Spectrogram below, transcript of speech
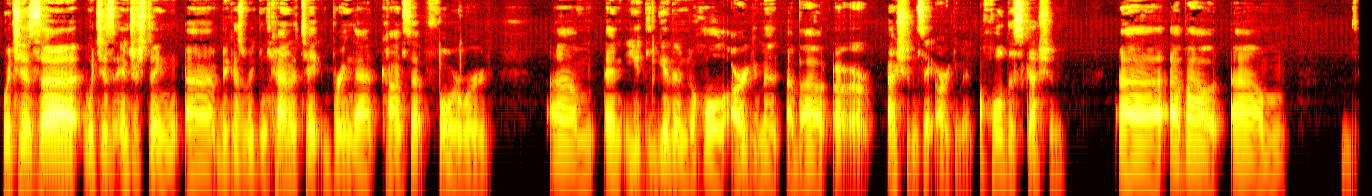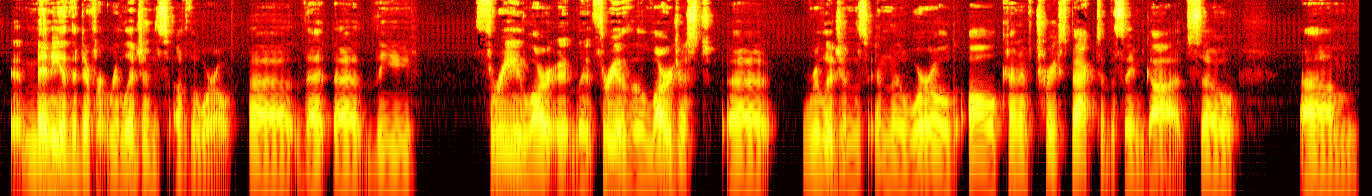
Which is uh, which is interesting uh, because we can kind of take bring that concept forward, um, and you can get into a whole argument about, or, or I shouldn't say argument, a whole discussion uh, about um, many of the different religions of the world. Uh, that uh, the three lar- three of the largest uh, religions in the world all kind of trace back to the same God. So. Um,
